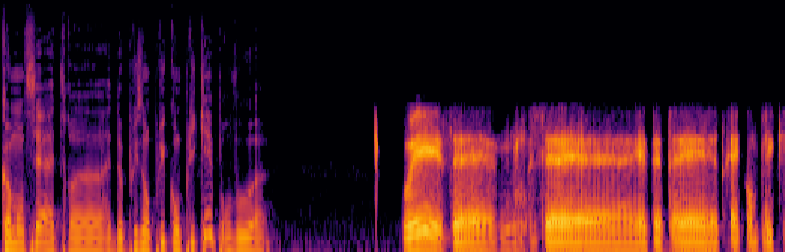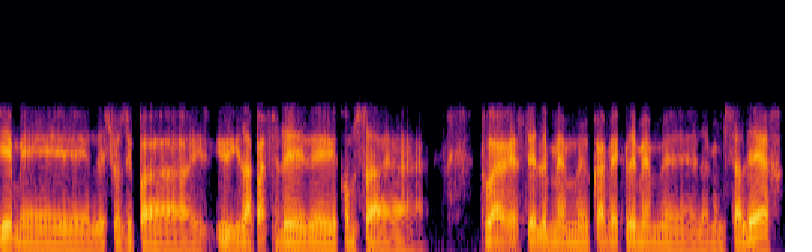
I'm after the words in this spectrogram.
commencé à être, de plus en plus compliqué pour vous. Euh. Oui, c'est c'est était très très compliqué, mais les choses pas il, a pas fait comme ça. Tout a resté le même qu'avec les mêmes le même salaire.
